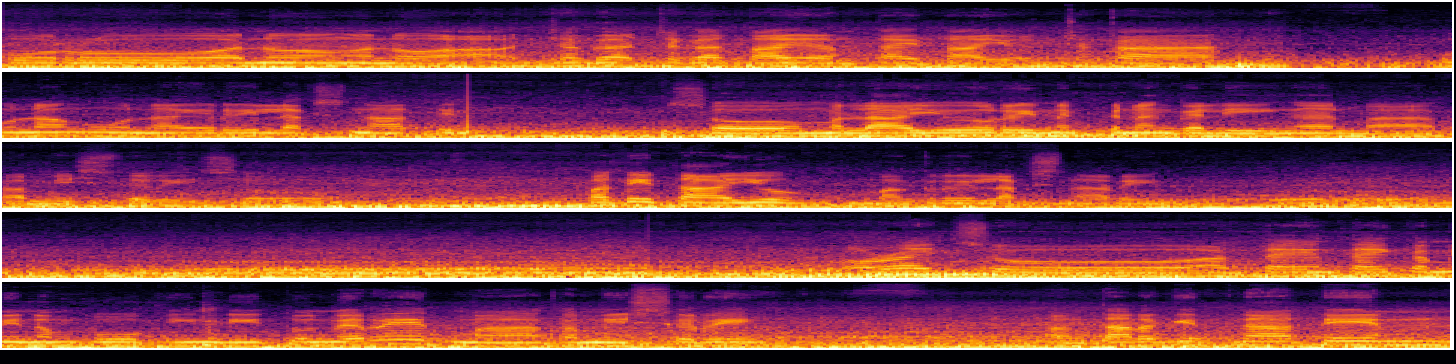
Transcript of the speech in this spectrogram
puro ano ang ano ah, tsaga-tsaga tayo antay tayo tsaka unang-una i-relax natin so malayo rin ang pinanggalingan mga ka-mystery so pati tayo mag-relax na rin alright so antay-antay kami ng booking dito ni Red mga ka-mystery ang target natin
